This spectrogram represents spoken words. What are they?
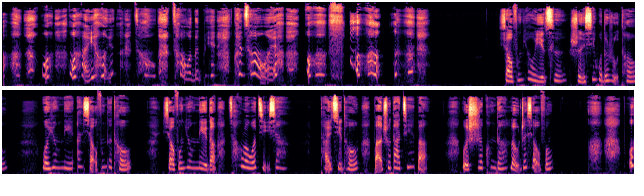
我我还要呀，操操我的逼，快操我呀！”啊啊小峰又一次吮吸我的乳头，我用力按小峰的头，小峰用力的操了我几下，抬起头拔出大结巴，我失控的搂着小峰。不，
